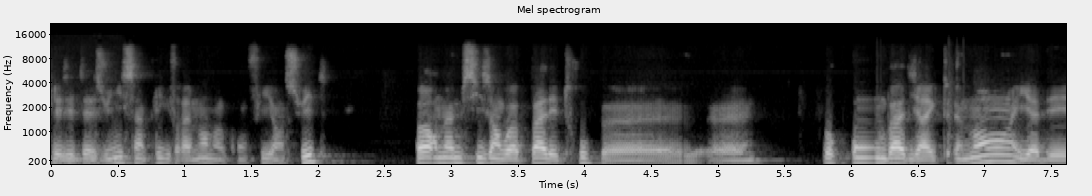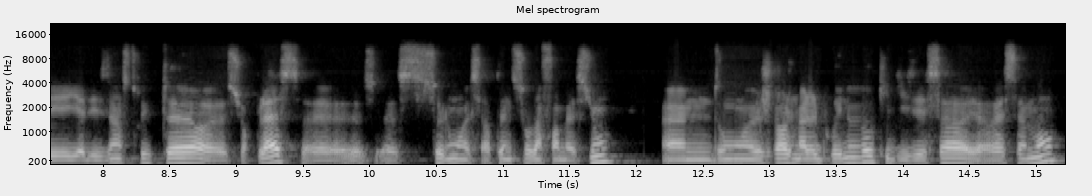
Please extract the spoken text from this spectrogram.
les États-Unis s'impliquent vraiment dans le conflit ensuite. Or, même s'ils n'envoient pas des troupes au combat directement. Il y a des, instructeurs euh, sur place, euh, selon certaines sources d'information, euh, dont Georges Malbruno qui disait ça récemment.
